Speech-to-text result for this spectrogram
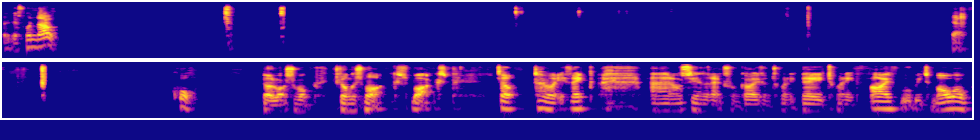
take this one out. Yeah. Cool. Got lots of stronger sparks. sparks. So tell me what you think, and I'll see you in the next one, guys. On 20 day 25 will be tomorrow,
